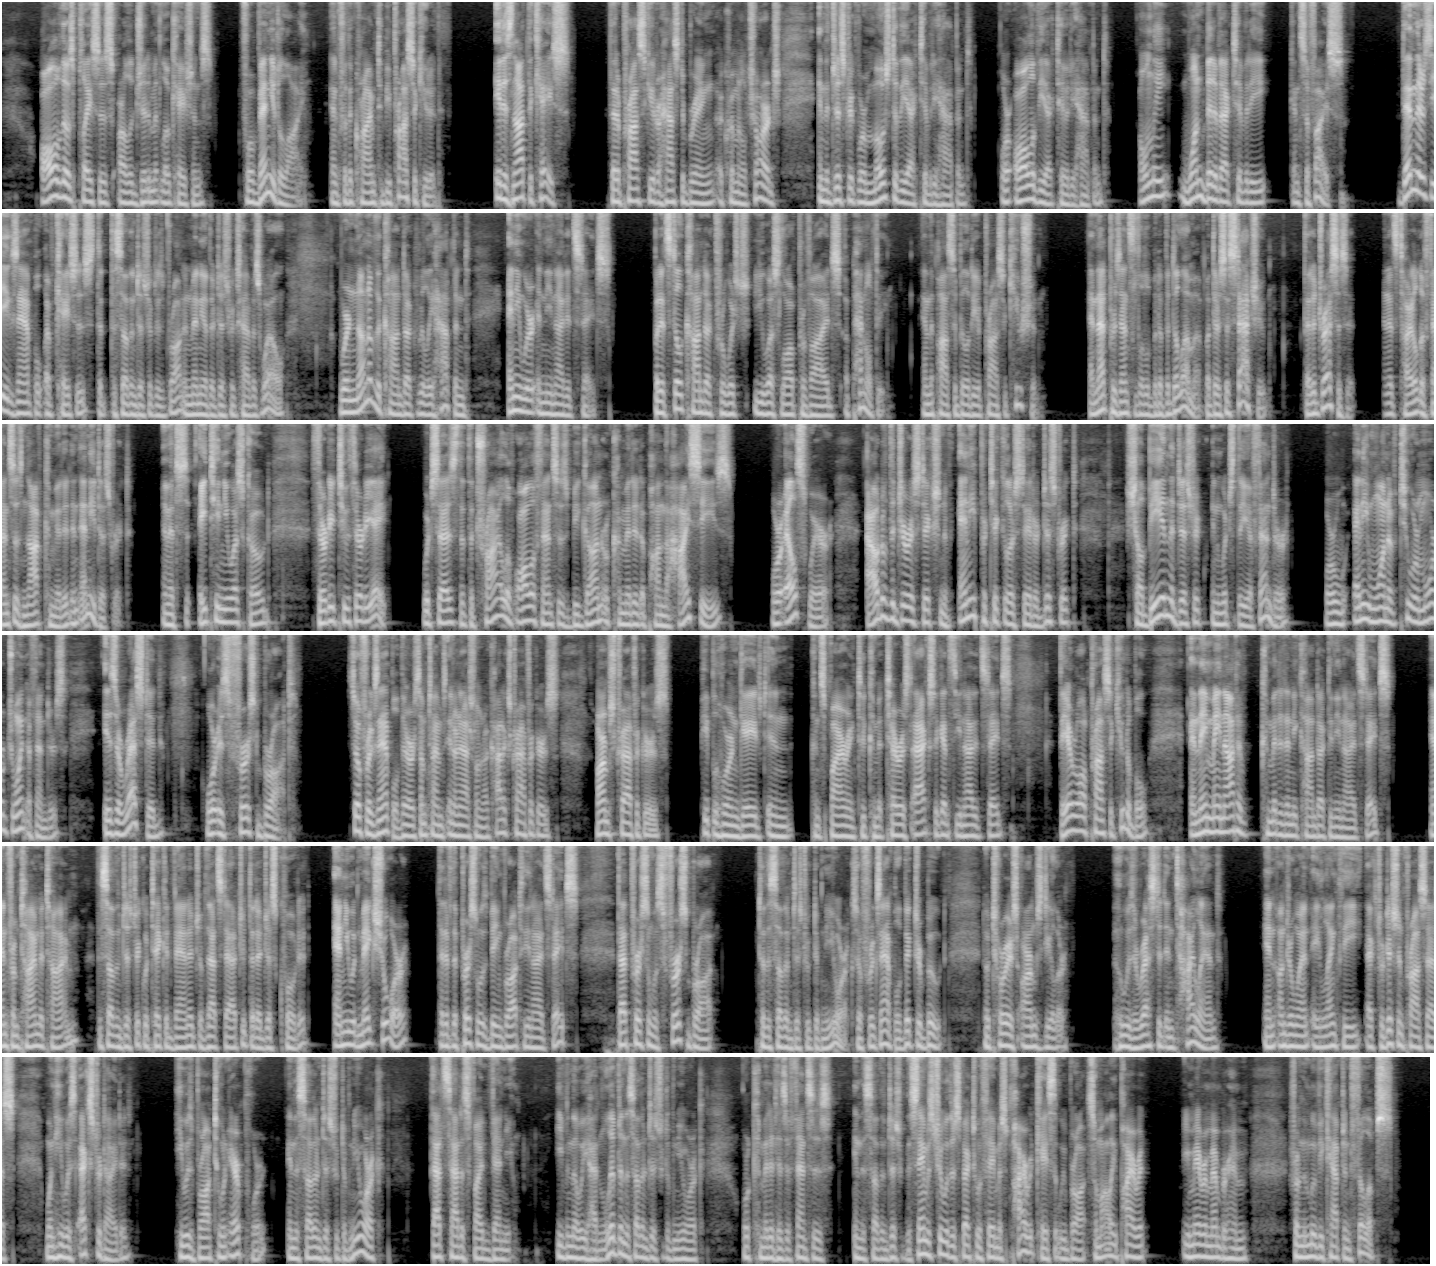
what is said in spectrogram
all of those places are legitimate locations for venue to lie and for the crime to be prosecuted. It is not the case that a prosecutor has to bring a criminal charge in the district where most of the activity happened or all of the activity happened. Only one bit of activity can suffice. Then there's the example of cases that the Southern District has brought, and many other districts have as well, where none of the conduct really happened anywhere in the United States, but it's still conduct for which U.S. law provides a penalty and the possibility of prosecution. And that presents a little bit of a dilemma, but there's a statute that addresses it, and it's titled Offenses Not Committed in Any District. And it's 18 U.S. Code 3238, which says that the trial of all offenses begun or committed upon the high seas or elsewhere out of the jurisdiction of any particular state or district shall be in the district in which the offender, or any one of two or more joint offenders, is arrested or is first brought. So, for example, there are sometimes international narcotics traffickers, arms traffickers, people who are engaged in conspiring to commit terrorist acts against the United States. They are all prosecutable, and they may not have committed any conduct in the United States. And from time to time, the Southern District would take advantage of that statute that I just quoted, and you would make sure that if the person was being brought to the United States, that person was first brought to the Southern District of New York. So, for example, Viktor Bout, notorious arms dealer, who was arrested in Thailand and underwent a lengthy extradition process, when he was extradited, he was brought to an airport in the Southern District of New York. That satisfied venue, even though he hadn't lived in the Southern District of New York or committed his offenses in the Southern District. The same is true with respect to a famous pirate case that we brought, Somali pirate. You may remember him from the movie Captain Phillips.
